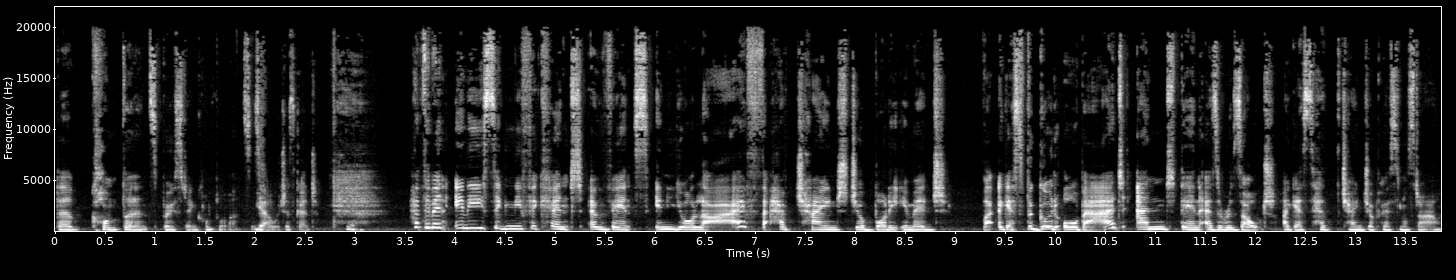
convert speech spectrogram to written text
the confidence boosting compliments as Yeah. well, which is good. Yeah. Have there been any significant events in your life that have changed your body image, like I guess for good or bad, and then as a result, I guess have changed your personal style?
